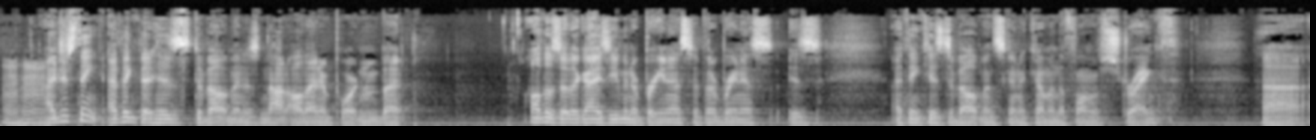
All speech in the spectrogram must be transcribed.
I just think I think that his development is not all that important, but all those other guys, even Abrines, if Abrines is, I think his development's going to come in the form of strength. Uh,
